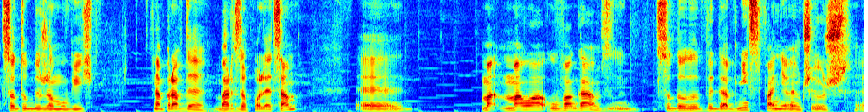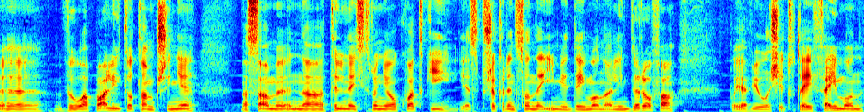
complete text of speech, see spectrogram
co tu dużo mówić, naprawdę bardzo polecam. Ma, mała uwaga co do wydawnictwa, nie wiem czy już e, wyłapali to tam czy nie. Na, same, na tylnej stronie okładki jest przekręcone imię Damona Linderofa. Pojawiło się tutaj Feymon,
